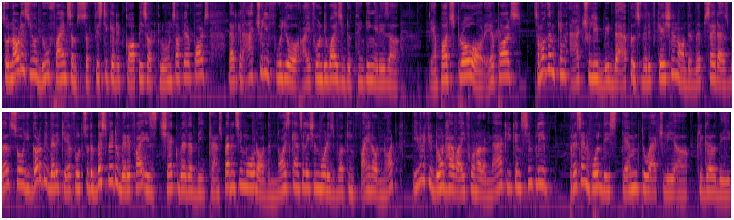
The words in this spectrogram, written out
So nowadays you do find some sophisticated copies or clones of airpods that can actually fool your iphone device into thinking it is a airpods pro or airpods some of them can actually beat the Apple's verification on their website as well. So you gotta be very careful. So the best way to verify is check whether the transparency mode or the noise cancellation mode is working fine or not. Even if you don't have iPhone or a Mac, you can simply press and hold the stem to actually uh, trigger the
